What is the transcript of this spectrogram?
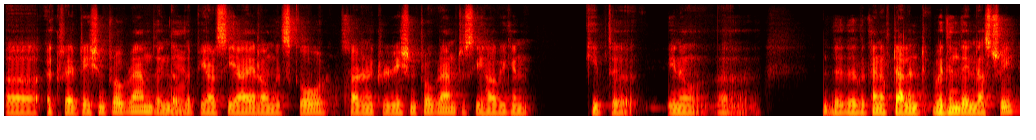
a accreditation program, the, Yeah. the PRCI along with SCORE started an accreditation program to see how we can keep the you know uh, the, the the kind of talent within the industry.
